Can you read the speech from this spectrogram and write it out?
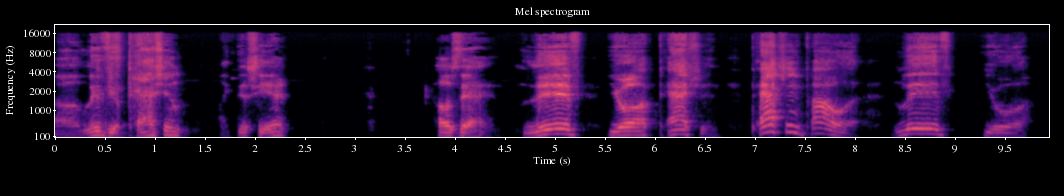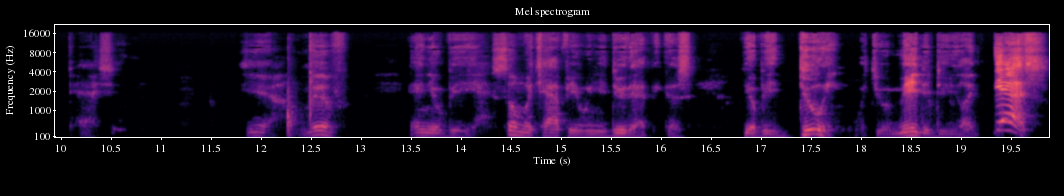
uh, live your passion like this here. How's that? Live your passion. Passion power. Live your passion. Yeah, live and you'll be so much happier when you do that because you'll be doing what you were made to do. You're like, yes,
